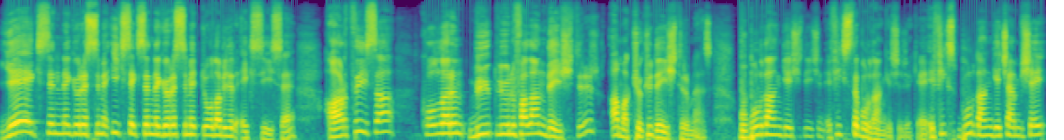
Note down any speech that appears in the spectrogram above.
y eksenine göre x eksenine göre simetri olabilir eksi ise. Artıysa kolların büyüklüğünü falan değiştirir ama kökü değiştirmez. Bu buradan geçtiği için fx de buradan geçecek. E, fx buradan geçen bir şey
